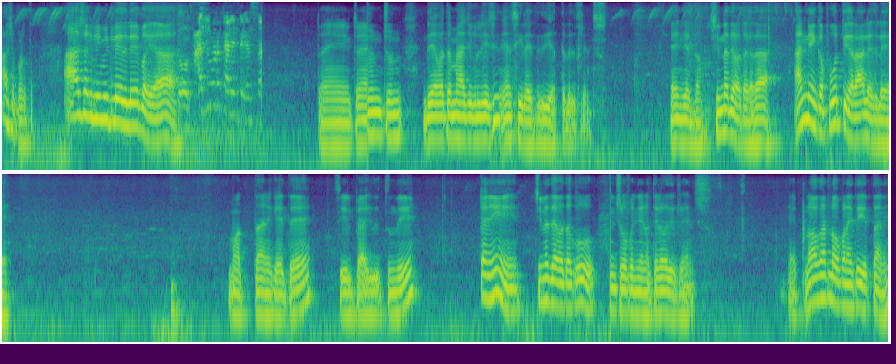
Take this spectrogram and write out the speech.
ఆశపడతాం. ఆశకు లిమిట్ లేదు లే భయ్యా టై టై చున్ చున్. దేవత మ్యాజిక్లు చేసింది ఏం సీల్ అవుతుంది ఎత్తలేదు ఫ్రెండ్స్. ఏం చేద్దాం? చిన్న దేవత కదా. అన్నీ ఇంకా పూర్తిగా రాలేదులే. మొత్తానికైతే సీల్ ప్యాక్ దిస్తుంది కానీ చిన్న దేవతకు ఓపెన్ చేయడం తెలియదు ఫ్రెండ్స్. ఎట్లా ఒకట్లా ఓపెన్ అయితే చెప్తాను.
